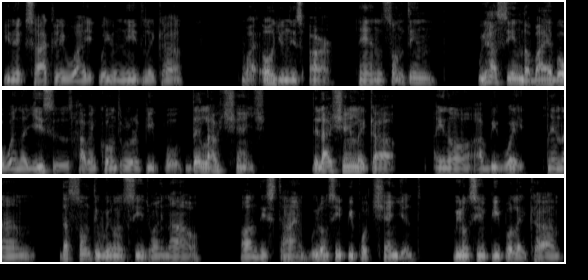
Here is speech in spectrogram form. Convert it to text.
You know exactly why what you need, like uh, what all your needs are. And something we have seen in the Bible when uh, Jesus have encountered other people, their life change. Their life change like a you know a big weight. And um, that's something we don't see it right now on this time. We don't see people changing. We don't see people like um,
